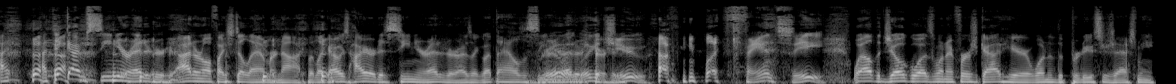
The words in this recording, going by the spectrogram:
I, I think I'm senior editor here. I don't know if I still am or not, but like I was hired as senior editor. I was like, "What the hell is a senior Really? editor?" Look at you. I mean, like, Fancy. well, the joke was when I first got here, one of the producers asked me,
